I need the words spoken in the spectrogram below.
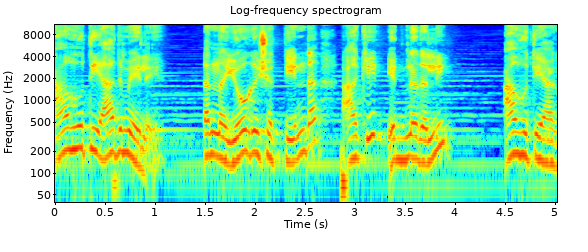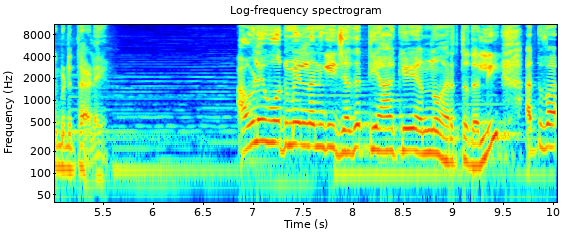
ಆಹುತಿ ಆದಮೇಲೆ ತನ್ನ ಯೋಗ ಶಕ್ತಿಯಿಂದ ಆಕೆ ಯಜ್ಞದಲ್ಲಿ ಆಹುತಿ ಆಗಿಬಿಡ್ತಾಳೆ. ಅವಳೇ ಹೋದ್ಮೇಲೆ ನನಗೆ ಈ ಜಗತ್ತು ಯಾಕೆ ಅನ್ನೋ ಅರ್ಥದಲ್ಲಿ ಅಥವಾ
